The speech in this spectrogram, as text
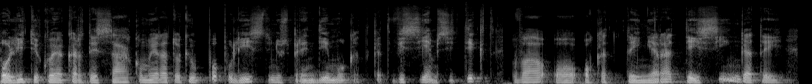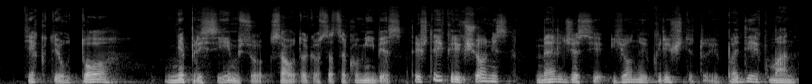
politikoje kartais sakoma, yra tokių populistinių sprendimų, kad, kad visiems įtikt, va, o, o kad tai nėra teisinga, tai tiek jau to neprisijimsiu savo tokios atsakomybės. Tai štai krikščionis meldžiasi Jonui Krikštytui, padėk man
